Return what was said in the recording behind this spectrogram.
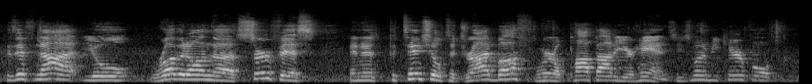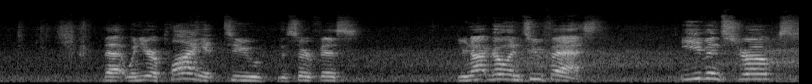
because if not, you'll rub it on the surface and there's potential to dry buff where it'll pop out of your hands. You just want to be careful that when you're applying it to the surface, you're not going too fast. Even strokes,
